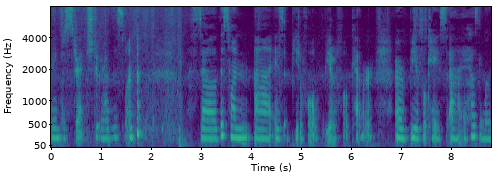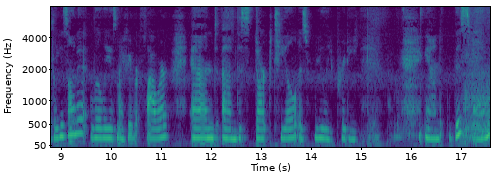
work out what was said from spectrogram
I just stretched to grab this one. so this one uh, is a beautiful, beautiful cover or beautiful case. Uh, it has lilies on it. Lily is my favorite flower. And um, this dark teal is really pretty. And this one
